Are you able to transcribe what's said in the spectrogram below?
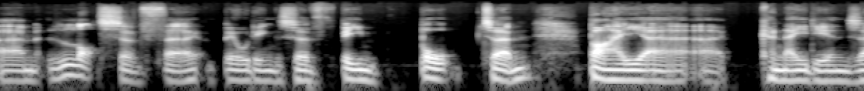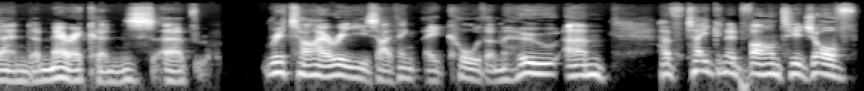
Um, lots of uh, buildings have been bought um, by uh, uh, Canadians and Americans, uh, retirees, I think they call them, who um, have taken advantage of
